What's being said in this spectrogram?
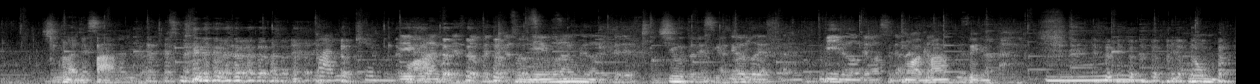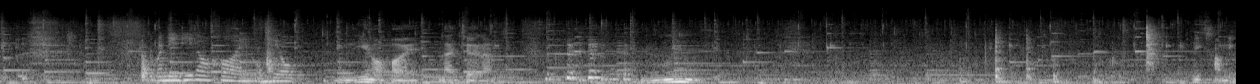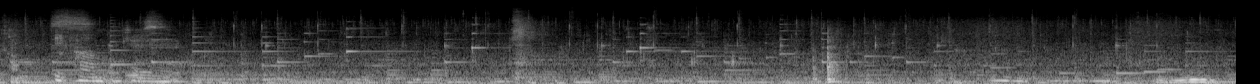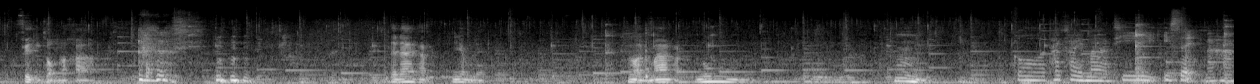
ละลายในปาก 何か หวานหรือเค็ม A ランクです。どこ行ってます A ランクの肉です。仕事ですが仕事ですかビール飲んでますが。 อร่อยมากฟินอะ อืม นุ่ม วันนี้ที่รอคอยของพี่อบ วันนี้ที่รอคอยได้เจอแล้วอืม คำอีกคอีกคำโอเคำอืมฟินสมราคาได้ได้ครับ เยี่ยมเลยอร่อยมากอะนุ่ม อืม ก็ถ้าใครมาที่อิเซะนะคะ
